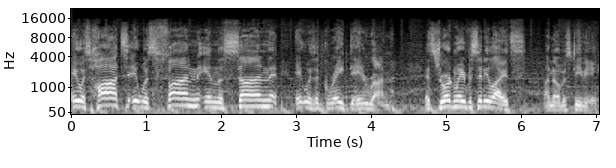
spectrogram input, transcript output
it was hot, it was fun in the sun, it was a great day to run. It's Jordan Wade for City Lights on Novus TV.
